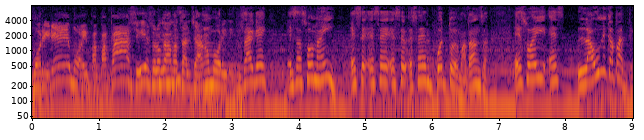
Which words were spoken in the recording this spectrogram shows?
moriremos y papá, pa, sí, eso es lo que va a pasar, se van a morir. ¿Y tú sabes qué? Esa zona ahí, ese, ese, ese, ese es el puerto de Matanza. Eso ahí es la única parte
